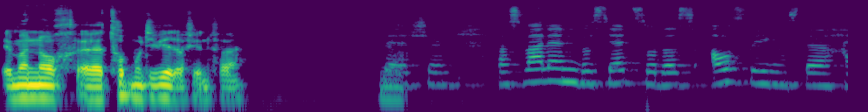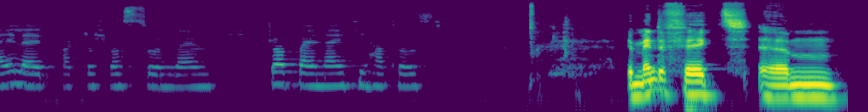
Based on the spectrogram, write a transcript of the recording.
immer noch äh, top motiviert auf jeden Fall. Sehr schön. Was war denn bis jetzt so das aufregendste Highlight praktisch, was du in deinem Job bei Nike hattest? Im Endeffekt ähm,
